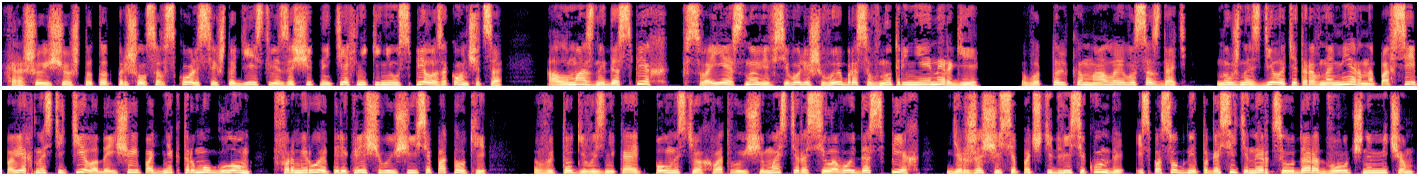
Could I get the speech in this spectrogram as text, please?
Хорошо еще, что тот пришелся вскользь, и что действие защитной техники не успело закончиться. Алмазный доспех в своей основе всего лишь выброс внутренней энергии. Вот только мало его создать. Нужно сделать это равномерно, по всей поверхности тела, да еще и под некоторым углом, формируя перекрещивающиеся потоки. В итоге возникает полностью охватывающий мастера силовой доспех, держащийся почти две секунды и способный погасить инерцию удара двуручным мечом.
